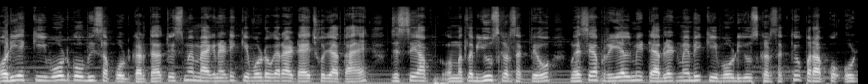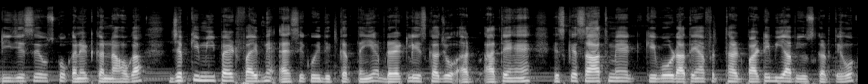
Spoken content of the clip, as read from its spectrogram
और ये कीबोर्ड को भी सपोर्ट करता है। तो इसमें मैग्नेटिक कीबोर्ड वगैरह अटैच हो जाता है, जिससे आप मतलब यूज़ कर सकते हो। वैसे आप रियल मी टैबलेट में भी कीबोर्ड यूज़ कर सकते हो, पर आपको ओ से उसको कनेक्ट करना होगा। जबकि मी पैड फाइव में ऐसी कोई दिक्कत नहीं है। आप डायरेक्टली इसका जो आते हैं, इसके साथ में कीबोर्ड आते हैं या फिर थर्ड पार्टी भी आप यूज़ करते हो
